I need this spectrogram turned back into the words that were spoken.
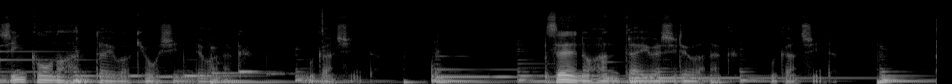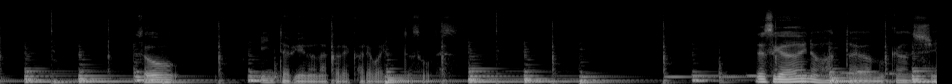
信仰の反対は狂信ではなく無関心だ。性の反対は死ではなく無関心だ。そうインタビューの中で彼は言ったそうです。ですが愛の反対は無関心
